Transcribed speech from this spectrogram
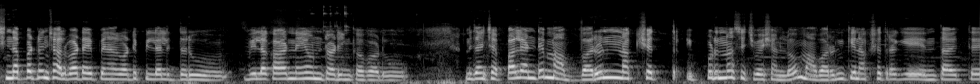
చిన్నప్పటి నుంచి అలవాటు అయిపోయినారు కాబట్టి పిల్లలు ఇద్దరు వీళ్ళ కాడనే ఉంటాడు ఇంకా వాడు. నిజం చెప్పాలంటే మా వరుణ్ నక్షత్ర ఇప్పుడున్న సిచ్యువేషన్లో మా వరుణ్కి నక్షత్రకి ఎంత అయితే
